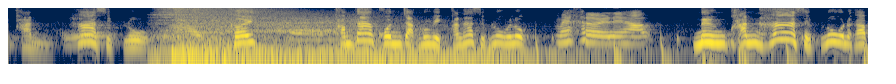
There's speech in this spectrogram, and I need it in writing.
1,050 ลูก เคย ทำหน้าคนจากรูบิก1,050ลูกไหมลูก ไม่เคยเลยครับ 1,050 ลูกนะครับ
